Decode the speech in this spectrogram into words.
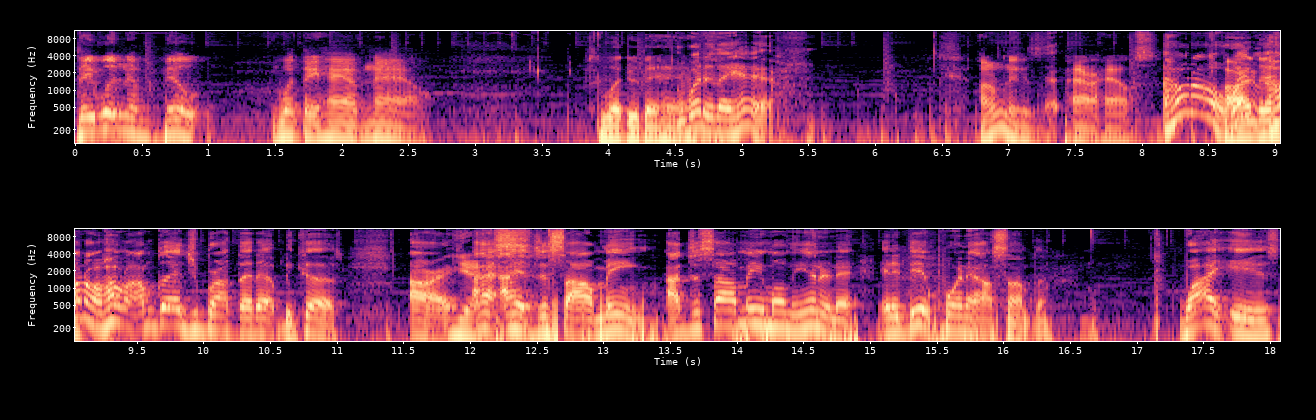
They wouldn't have built what they have now. what do they have? What do they have? I don't think it's a powerhouse. Hold on, Are wait a they? Hold on, hold on. I'm glad you brought that up because, all right, Yes. I, I had just saw a meme. I just saw a meme on the internet, and it did point out something. Why is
